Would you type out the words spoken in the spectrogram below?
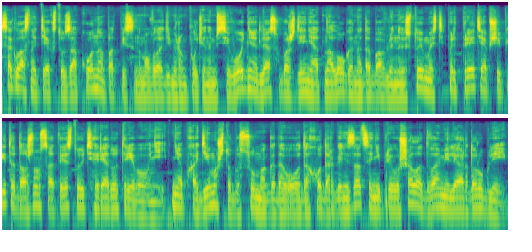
Согласно тексту закона, подписанному Владимиром Путиным сегодня, для освобождения от налога на добавленную стоимость предприятие общепита должно соответствовать ряду требований. Необходимо, чтобы сумма годового дохода организации не превышала 2 миллиарда рублей.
